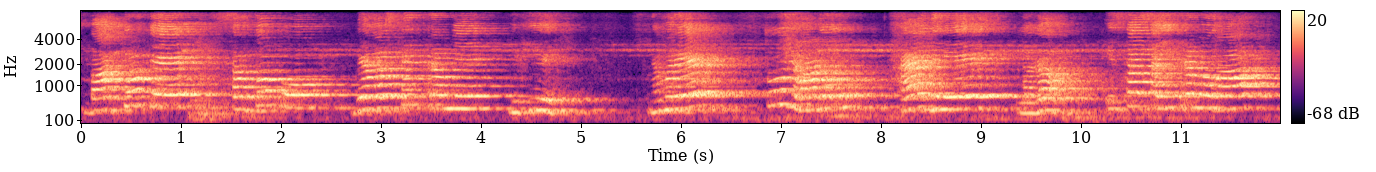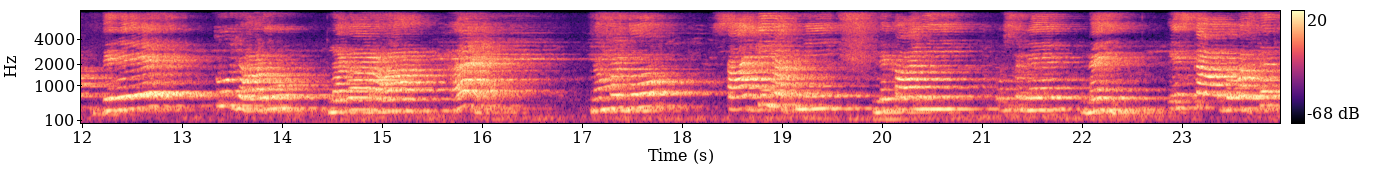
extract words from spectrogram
वाक्यों के शब्दों को व्यवस्थित क्रम में लिखिए। नंबर एक, तू झाड़ू है देश लगा। इसका सही क्रम होगा देश तू झाड़ू लगा रहा है नंबर दो साइकिल अपनी निकाली उसने नहीं इसका व्यवस्थित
